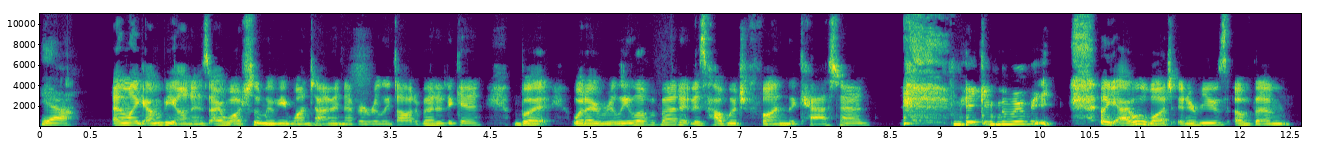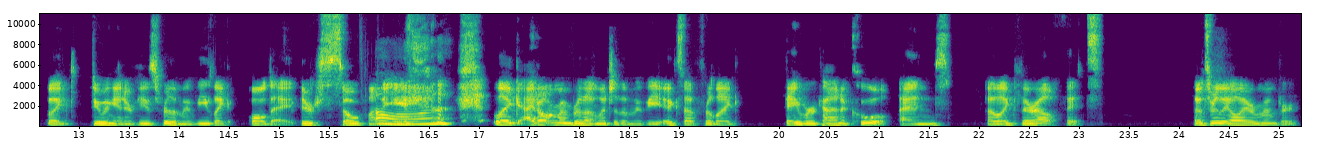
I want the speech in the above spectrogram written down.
Yeah. And like I'm gonna be honest, I watched the movie one time and never really thought about it again. But what I really love about it is how much fun the cast had making the movie. Like I will watch interviews of them like doing interviews for the movie like all day. They're so funny. Like I don't remember that much of the movie except for like they were kind of cool and I liked their outfits. That's really all I remember.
